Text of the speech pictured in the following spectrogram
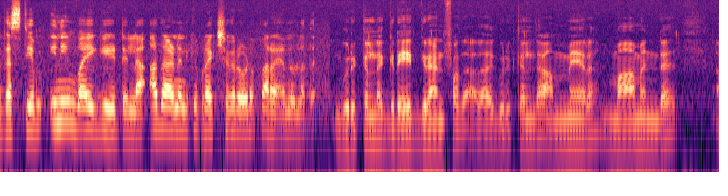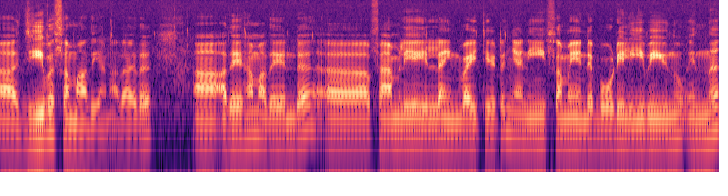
അഗസ്ത്യം. ഇനിയും വൈകിയിട്ടില്ല. അതാണ് എനിക്ക് പ്രേക്ഷകരോട് പറയാനുള്ളത്. ഗുരുക്കളുടെ ഗ്രേറ്റ് ഗ്രാൻഡ് ഫാദർ അതായത് ഗുരുക്കളുടെ അമ്മയുടെ മാമന്റെ ജീവസമാധിയാണ്. അതായത് അദ്ദേഹം അദ്ദേഹത്തിന്റെ ഫാമിലിയെ എല്ലാം ഇൻവൈറ്റ് ചെയ്തിട്ട് ഞാൻ ഈ സമയം എന്റെ ബോഡി ലീവ് ചെയ്യുന്നു എന്ന്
